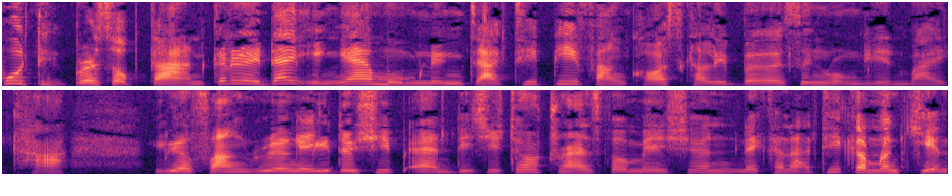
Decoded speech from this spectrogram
พูดถึงประสบการณ์ก็เลยได้อีกแง่มุมหนึ่งจากที่พี่ฟังคอร์ส Caliber ซึ่งลงเรียนไว้ค่ะ เลือกฟังเรื่อง leadership and digital transformation ในขณะที่กำลังเขียน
